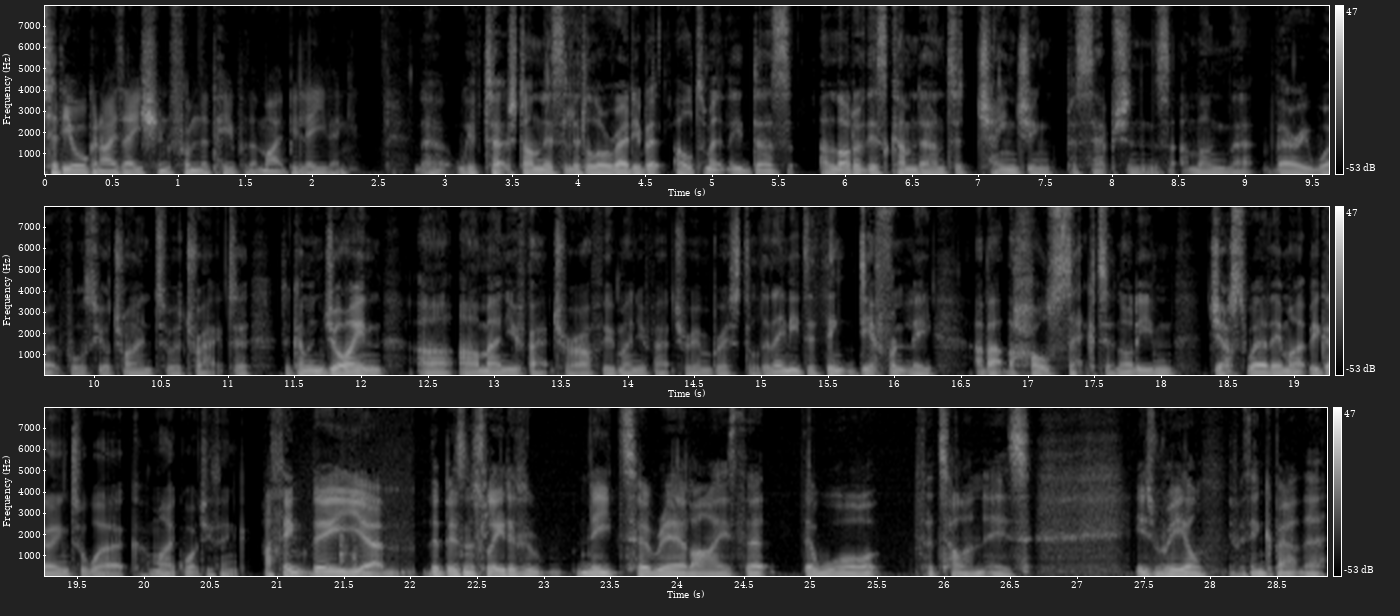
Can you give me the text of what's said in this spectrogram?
to the organization from the people that might be leaving? Now, we've touched on this a little already, but ultimately, does a lot of this come down to changing perceptions among that very workforce you're trying to attract to, to come and join our, our manufacturer, our food manufacturer in Bristol? Do they need to think differently about the whole sector, not even just where they might be going to work? Mike, what do you think? I think the um, the business leaders need to realise that the war for talent is is real. If we think about the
